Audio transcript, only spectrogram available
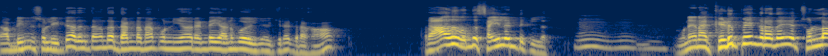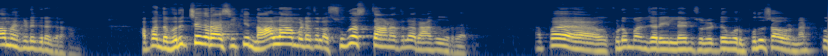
அப்படின்னு சொல்லிட்டு அதுக்கு தகுந்த தண்டனை புண்ணியம் ரெண்டையும் அனுபவிக்க வைக்கிற கிரகம். ராகு வந்து சைலண்ட் கில்லர். உன்னை நான் கெடுப்பேங்கிறதை சொல்லாம கெடுக்கிற கிரகம். அப்போ அந்த விருச்சிக ராசிக்கு நாலாம் இடத்துல சுகஸ்தானத்தில் ராகு வர்றார். அப்போ குடும்பம் சரியில்லைன்னு சொல்லிட்டு ஒரு புதுசாக ஒரு நட்பு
